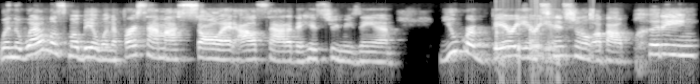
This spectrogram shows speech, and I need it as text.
when the wellness mobile, when the first time I saw it outside of the history museum, you were very intentional about putting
